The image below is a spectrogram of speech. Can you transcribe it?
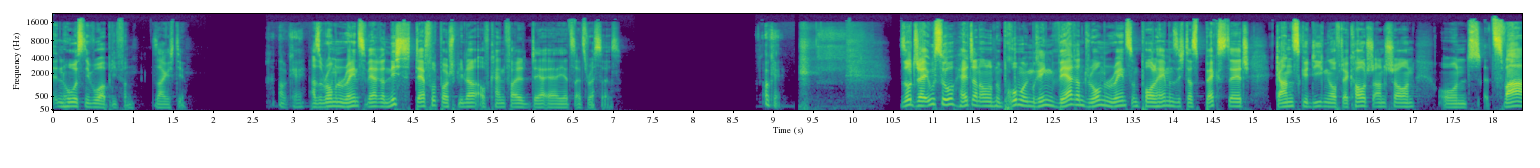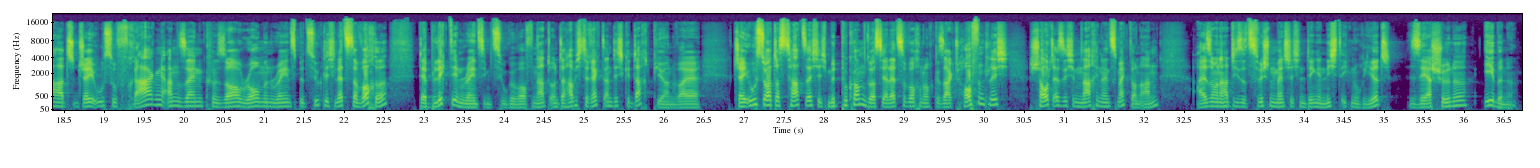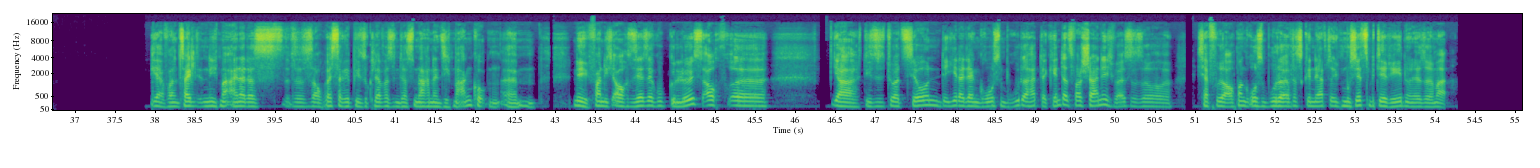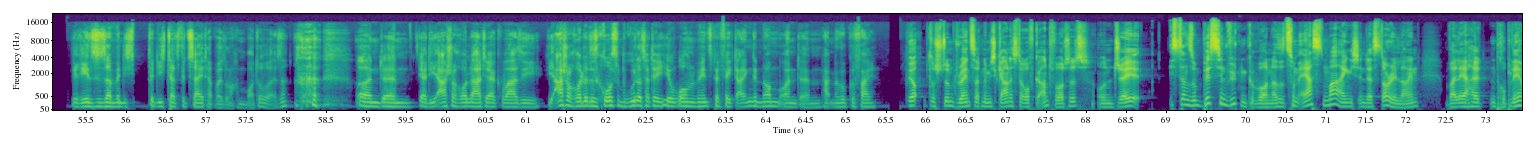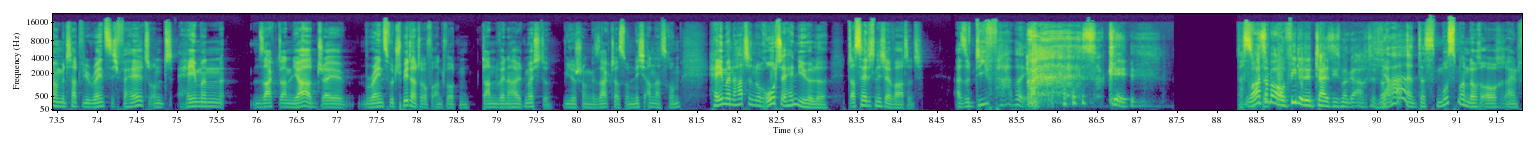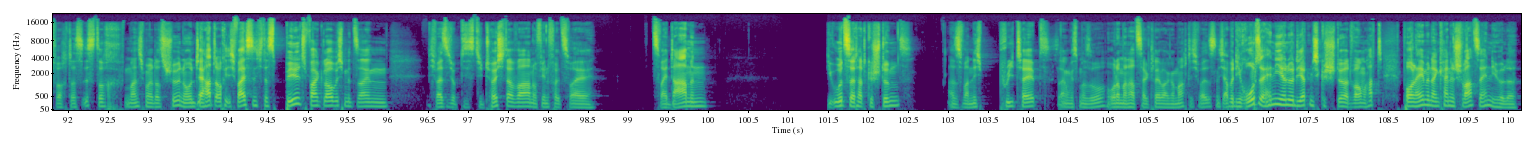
ein hohes Niveau abliefern, sage ich dir. Okay. Also Roman Reigns wäre nicht der Footballspieler, auf keinen Fall, der er jetzt als Wrestler ist. Okay. So, Jay Uso hält dann auch noch eine Promo im Ring, während Roman Reigns und Paul Heyman sich das Backstage ganz gediegen auf der Couch anschauen. Und zwar hat Jay Uso Fragen an seinen Cousin Roman Reigns bezüglich letzter Woche, der Blick, den Reigns ihm zugeworfen hat. Und da habe ich direkt an dich gedacht, Björn, weil Jay Uso hat das tatsächlich mitbekommen. Du hast ja letzte Woche noch gesagt, hoffentlich schaut er sich im Nachhinein SmackDown an. Also man hat diese zwischenmenschlichen Dinge nicht ignoriert. Sehr schöne Ebene. Ja, vor allem zeigt nicht mal einer, dass, dass es auch besser gibt, die so clever sind, das im Nachhinein sich mal angucken. Ähm, nee, fand ich auch sehr, sehr gut gelöst. Auch, äh, ja, die Situation, jeder, der einen großen Bruder hat, der kennt das wahrscheinlich, weißt du, so. Ich habe früher auch meinen großen Bruder öfters genervt, so, ich muss jetzt mit dir reden und er so immer, wir reden zusammen, wenn ich, wenn ich dafür Zeit habe, also nach dem Motto, weißt du. und ähm, ja, die Arschlochrolle hat ja quasi, die Arschlochrolle des großen Bruders hat er hier Roman Reigns perfekt eingenommen und ähm, hat mir gut gefallen. Ja, das stimmt. Reigns hat nämlich gar nicht darauf geantwortet. Und Jay ist dann so ein bisschen wütend geworden. Also zum ersten Mal eigentlich in der Storyline, weil er halt ein Problem damit hat, wie Reigns sich verhält. Und Heyman sagt dann, ja, Jay, Reigns wird später darauf antworten. Dann, wenn er halt möchte, wie du schon gesagt hast, und nicht andersrum. Heyman hatte eine rote Handyhülle. Das hätte ich nicht erwartet. Also die Farbe. ist okay. Das du hast aber auch viele Details diesmal geachtet. Ja, was? das muss man doch auch einfach. Das ist doch manchmal das Schöne. Und der hat auch, ich weiß nicht, das Bild war, glaube ich, mit seinen, ich weiß nicht, ob dies die Töchter waren, auf jeden Fall zwei, zwei Damen. Die Uhrzeit hat gestimmt. Also es war nicht pre-taped, sagen wir es mal so. Oder man hat es halt clever gemacht, ich weiß es nicht. Aber die rote Handyhülle, die hat mich gestört. Warum hat Paul Heyman dann keine schwarze Handyhülle?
